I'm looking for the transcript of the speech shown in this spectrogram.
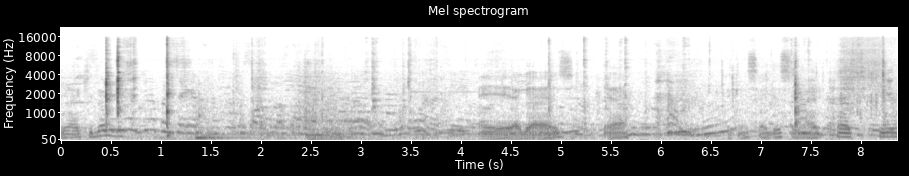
Yeah, kidogo. Yeah, guys. Yeah. You can say this is my pet here.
